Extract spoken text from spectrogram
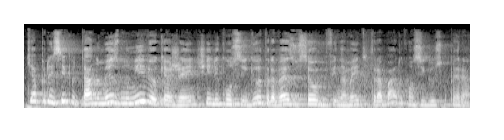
que a princípio está no mesmo nível que a gente, ele conseguiu, através do seu refinamento e trabalho, conseguiu superar.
